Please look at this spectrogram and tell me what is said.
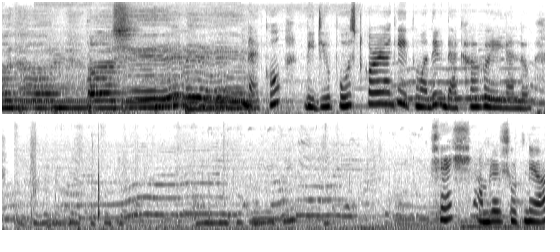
আধার আসে দেখো ভিডিও পোস্ট করার আগে তোমাদের দেখা হয়ে গেল। শেষ আমরা শুট নেওয়া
